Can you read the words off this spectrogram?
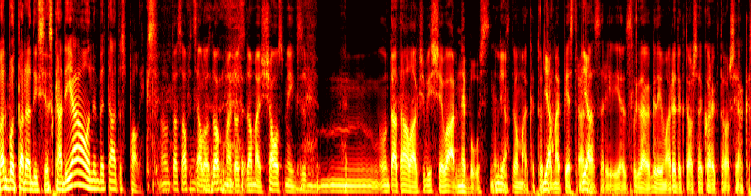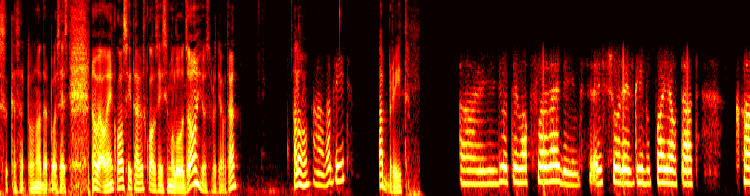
Varbūt parādīsies kādi jauni, bet tā tas paliks. Nu, tas oficiālos dokumentos, es domāju, šausmīgs. Mm, un tā tālāk, visi šie vārdi nebūs. Nu, es domāju, ka tur jā. tomēr piestrādās jā. arī ja sliktākā gadījumā redaktors vai korektors, jā, kas, kas ar to nodarbosies. Nu, vēl vienu klausītāju uzklausīsim, lūdzu. Jūs varat jautāt? Halo! Labrīt! Labrīt! Uh, ļoti labs raidījums. Es šoreiz gribu pajautāt, kā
